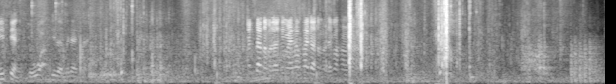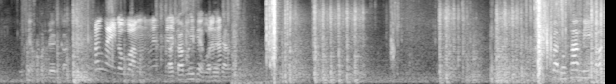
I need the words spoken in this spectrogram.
มีเสียงจู้อะพี่เลยไม่แน่ใจ มันดันออกมาแล้วใช่ไหมถ้าใครดันออกมาได้บ้างข้างหน้า มีเสียงคนเดินก่อน ข้างในระวังนะ แล้วก็ มีเสียงคนเดินทางฝั่งตรงข้ามมีก๊อต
